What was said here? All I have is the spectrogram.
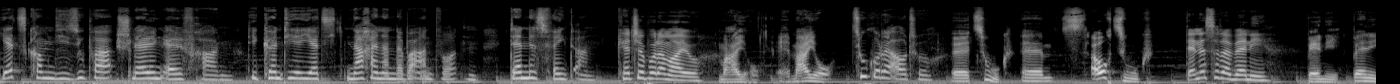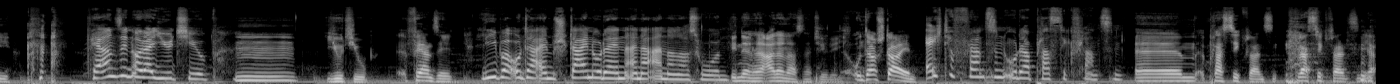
Jetzt kommen die super schnellen L-Fragen. Die könnt ihr jetzt nacheinander beantworten. Dennis fängt an. Ketchup oder Mayo? Mayo. Äh, Mayo. Zug oder Auto? Äh, Zug. Ähm, auch Zug. Dennis oder Benny? Benny. Benny. Fernsehen oder YouTube? Mm, YouTube. Äh, Fernsehen. Lieber unter einem Stein oder in einer Ananas wohnen? In einer Ananas natürlich. Unterm Stein. Echte Pflanzen oder Plastikpflanzen? Ähm, Plastikpflanzen. Plastikpflanzen, ja.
